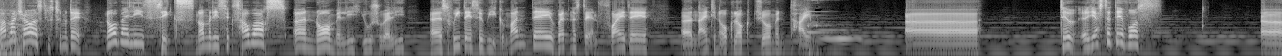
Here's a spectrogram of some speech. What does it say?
How much hours do you stream a day? Normally six. Normally six hours. Uh, normally, usually, uh, three days a week. Monday, Wednesday, and Friday, uh, 19 o'clock German time. Uh, uh, yesterday was. Uh,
